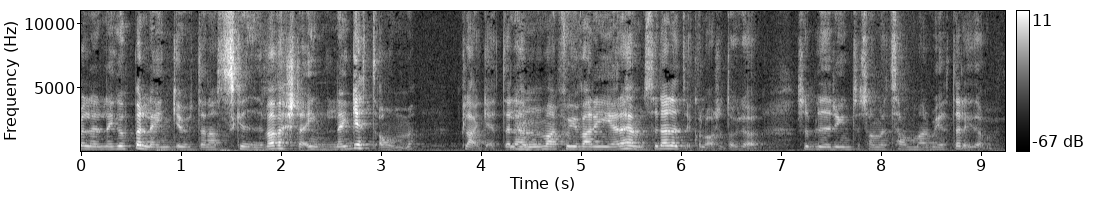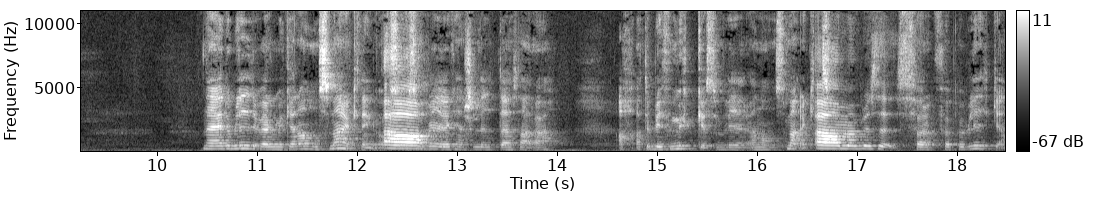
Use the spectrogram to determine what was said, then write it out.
eller lägga upp en länk utan att skriva värsta inlägget om plagget. Eller man får ju variera hemsidan lite i collaget också. Så blir det ju inte som ett samarbete liksom. Nej, då blir det väldigt mycket annonsmärkning också. Ja. Så blir det kanske lite så här... ja, Att det blir för mycket som blir annonsmärkt Ja men precis. för, för publiken.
